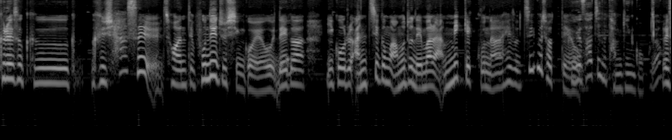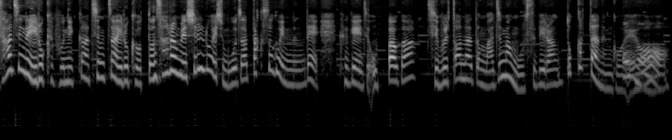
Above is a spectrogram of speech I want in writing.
그래서 그, 그 샷을 저한테 보내주신 거예요. 내가 이거를 안 찍으면 아무도 내 말을 안 믿겠구나 해서 찍으셨대요. 그게 사진에 담긴 거고요? 네, 사진에 이렇게 보니까 진짜 이렇게 어떤 사람의 실루엣이 모자 딱 쓰고 있는데 그게 이제 오빠가 집을 떠나던 마지막 모습이랑 똑같다는 거예요. 어머.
